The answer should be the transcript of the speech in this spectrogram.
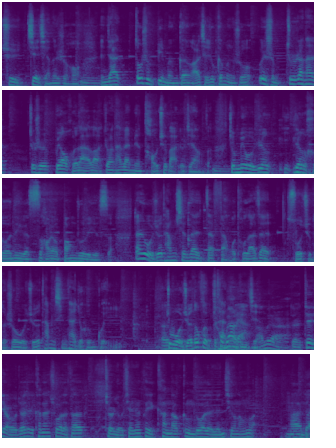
去借钱的时候，人家都是闭门羹，而且就根本说为什么，就是让他。就是不要回来了，就让他外面逃去吧，就这样子，就没有任任何那个丝毫要帮助的意思。但是我觉得他们现在在反过头来在索取的时候，我觉得他们心态就很诡异，就我觉得会不臭太能理解？对，这就是我觉得是刚才说的，他就是有钱人可以看到更多的人情冷暖。啊，对，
